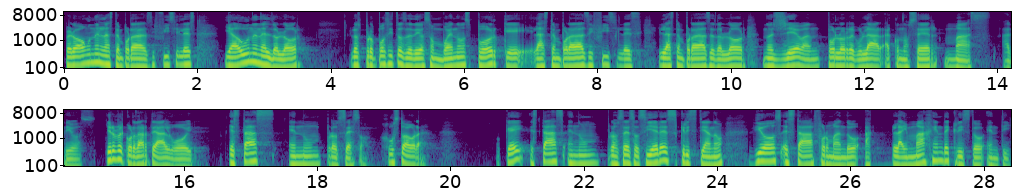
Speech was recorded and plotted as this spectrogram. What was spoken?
pero aún en las temporadas difíciles y aún en el dolor, los propósitos de Dios son buenos porque las temporadas difíciles y las temporadas de dolor nos llevan por lo regular a conocer más a Dios. Quiero recordarte algo hoy. Estás en un proceso, justo ahora. ¿Ok? Estás en un proceso. Si eres cristiano, Dios está formando la imagen de Cristo en ti.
